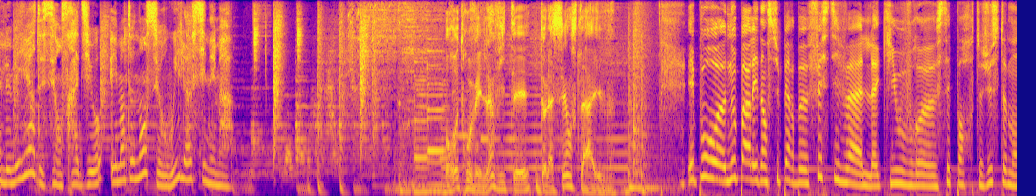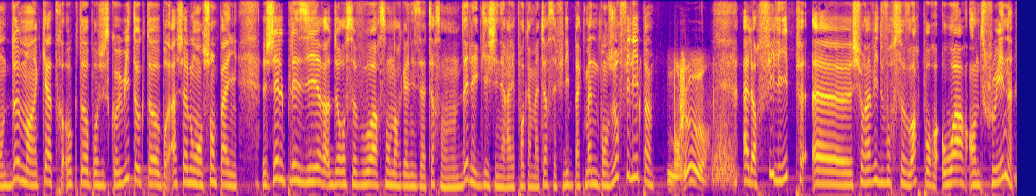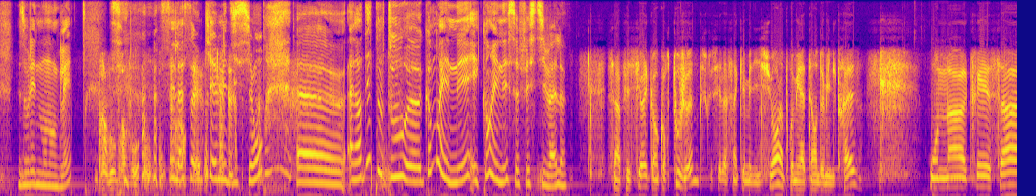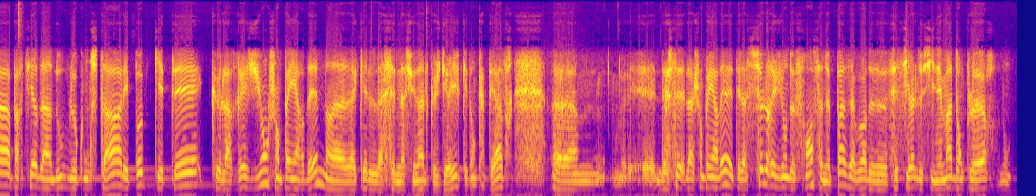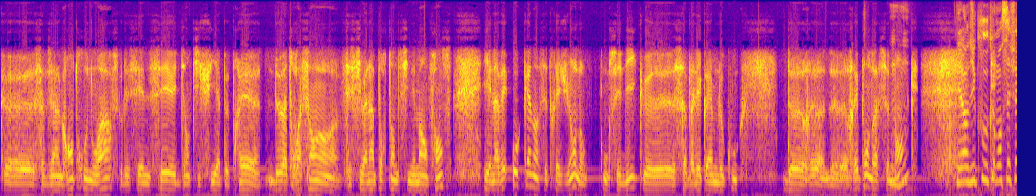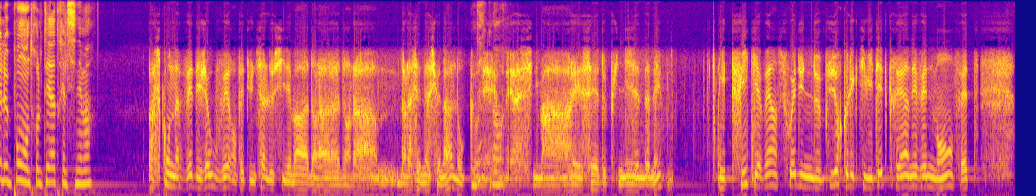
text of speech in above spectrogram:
Le meilleur de séances radio est maintenant sur We Love Cinéma. Retrouvez l'invité de la séance live. Et pour euh, nous parler d'un superbe festival qui ouvre euh, ses portes justement demain 4 octobre jusqu'au 8 octobre à Chalon en Champagne, j'ai le plaisir de recevoir son organisateur, son délégué général et programmateur, c'est Philippe Bachmann. Bonjour Philippe. Bonjour. Alors Philippe, euh, je suis ravie de vous recevoir pour War on Screen. Désolé de mon anglais. Bravo, bravo. C'est la cinquième édition. Euh, alors dites-nous tout, euh, comment est né et quand est né ce festival? C'est un festival qui est encore tout jeune, puisque c'est la cinquième édition. La première était en 2013. On a créé ça à partir d'un double constat à l'époque qui était que la région Champagne-Ardenne, dans laquelle la scène nationale que je dirige, qui est donc un théâtre, euh, la- Champagne-Ardenne était la seule région de France à ne pas avoir de festival de cinéma d'ampleur. Donc euh, ça faisait un grand trou noir parce que le CNC identifie à peu près 2 à 300 festivals importants de cinéma en France et il n'y en avait aucun dans cette région. Donc on s'est dit que ça valait quand même le coup de répondre à ce manque. Et alors du coup, comment s'est fait le pont entre le théâtre et le cinéma? Parce qu'on avait déjà ouvert en fait une salle de cinéma dans la dans la dans la scène nationale, donc on est on est à cinéma essai depuis une dizaine d'années. Et puis qu'il y avait un souhait d'une de plusieurs collectivités de créer un événement en fait,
